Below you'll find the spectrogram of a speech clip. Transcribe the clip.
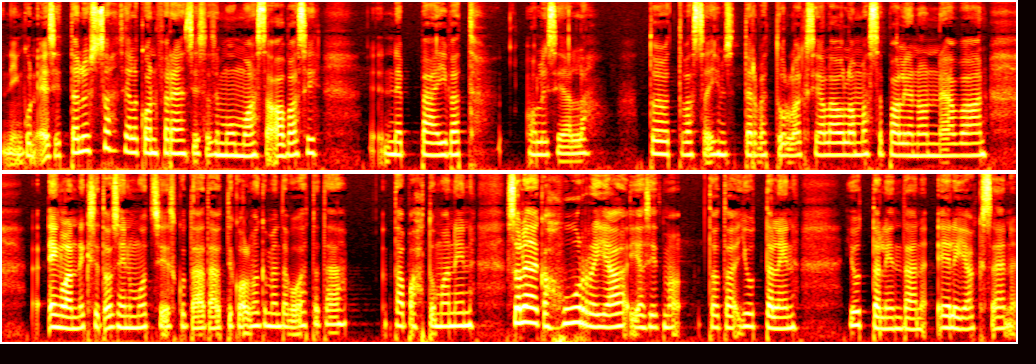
niin kuin esittelyssä siellä konferenssissa. Se muun muassa avasi ne päivät, oli siellä toivottavassa ihmiset tervetulleeksi ja laulamassa paljon onnea vaan englanniksi tosin, mutta siis kun tämä täytti 30 vuotta tämä tapahtuma, niin se oli aika hurja ja sitten mä tota, juttelin, juttelin tämän Eliaksen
